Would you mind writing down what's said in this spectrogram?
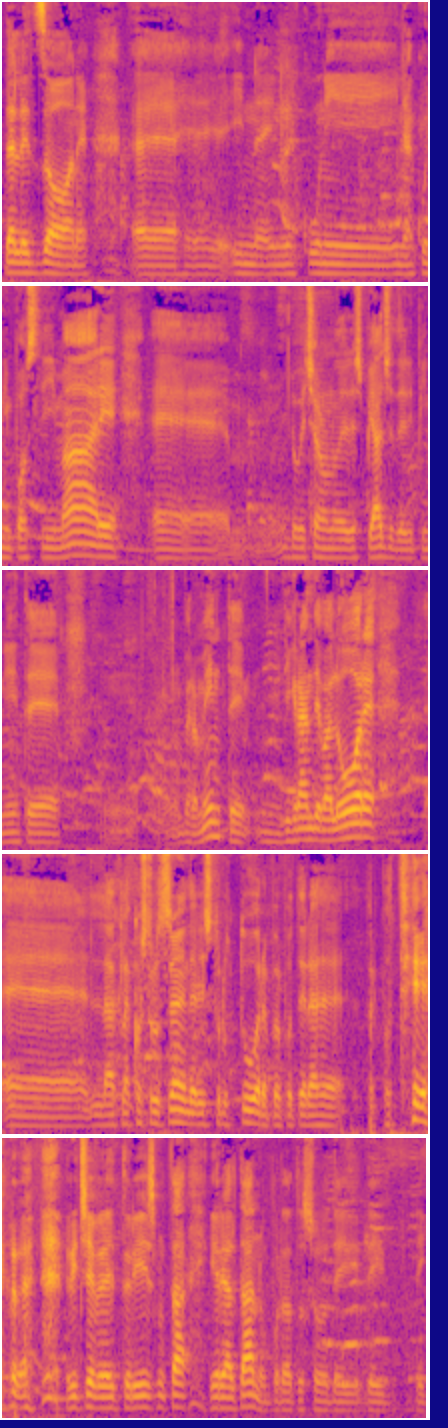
delle zone. Eh, in, in, alcuni, in, alcuni, posti di mare eh, dove c'erano delle spiagge, delle pinete mm, veramente di grande valore. Eh, la, la, costruzione delle strutture per poter, per poter ricevere il turismo in realtà hanno portato solo dei, dei, dei,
